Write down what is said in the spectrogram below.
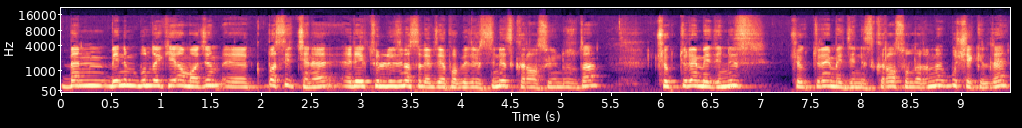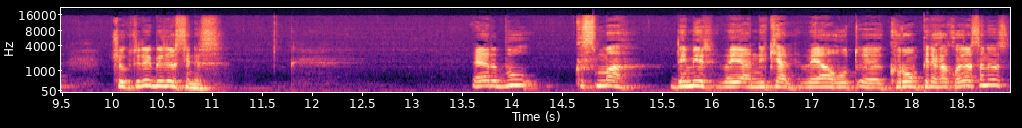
Ben benim bundaki amacım e, basitçe elektrolizi nasıl evde yapabilirsiniz kral suyunuzda çöktüremediğiniz çöktüremediğiniz kral sularını bu şekilde çöktürebilirsiniz. Eğer bu kısma demir veya nikel veyahut e, krom plaka koyarsanız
